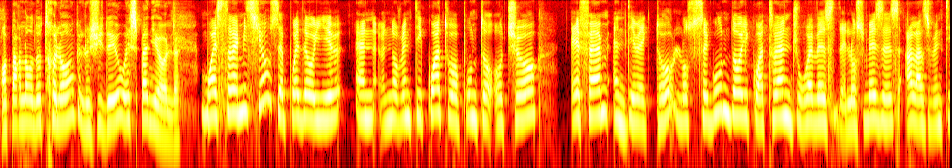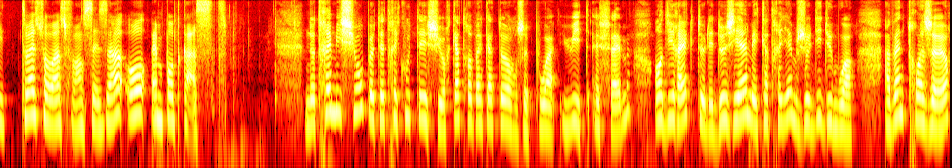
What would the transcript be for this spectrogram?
en parlant notre langue, le judéo-espagnol. Nuestra emisión se puede oír en 94.8 FM en directo los segundo y cuatro jueves de los meses a las 23 horas francesas o en podcast. Notre émission peut être écoutée sur 94.8 FM en direct les deuxième et quatrième jeudis du mois à 23h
